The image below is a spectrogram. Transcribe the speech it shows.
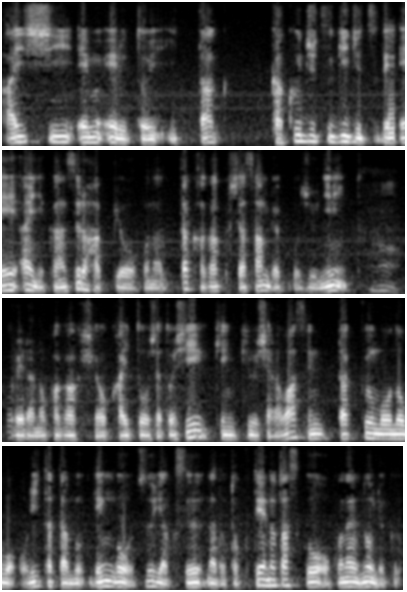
ICML といった学術技術で AI に関する発表を行った科学者352人。これらの科学者を回答者とし、研究者らは選択物を折りたたむ、言語を通訳するなど特定のタスクを行う能力、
